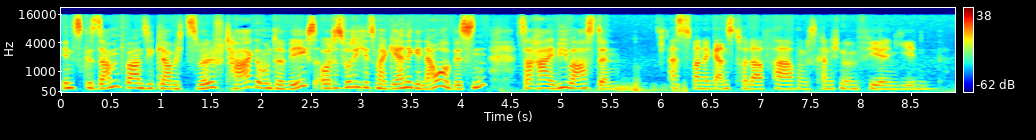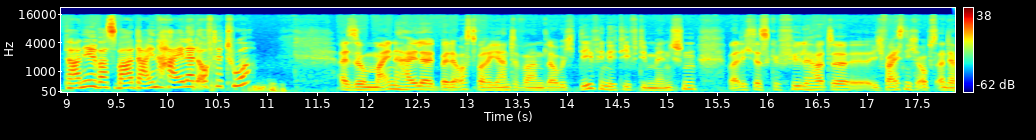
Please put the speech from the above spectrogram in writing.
Insgesamt waren sie, glaube ich, zwölf Tage unterwegs. Aber das würde ich jetzt mal gerne genauer wissen. Sarai, wie war es denn? Es war eine ganz tolle Erfahrung, das kann ich nur empfehlen, jeden. Daniel, was war dein Highlight auf der Tour? Also mein Highlight bei der Ostvariante waren, glaube ich, definitiv die Menschen, weil ich das Gefühl hatte, ich weiß nicht, ob es an,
